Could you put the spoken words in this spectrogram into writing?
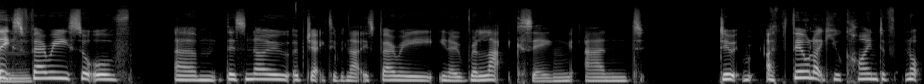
it's very sort of. Um, there's no objective in that. It's very you know relaxing and do. I feel like you're kind of not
